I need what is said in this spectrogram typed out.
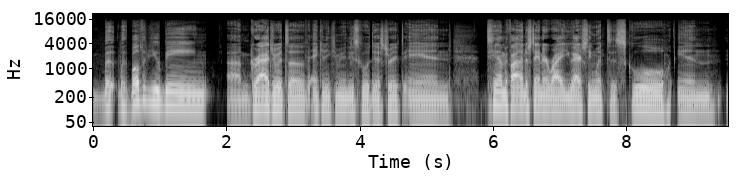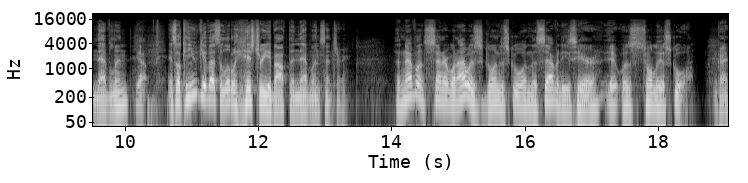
but with both of you being um, graduates of Ankeny Community School District and Tim, if I understand it right, you actually went to school in Neveln. Yeah. And so, can you give us a little history about the Neveln Center? The Neveln Center, when I was going to school in the 70s here, it was totally a school. Okay.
